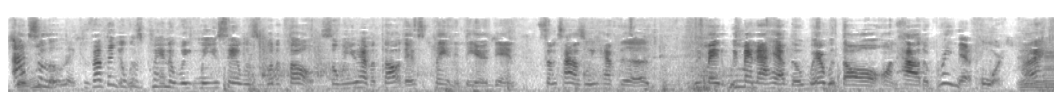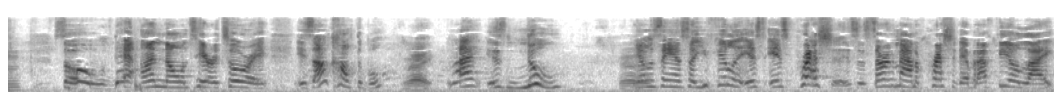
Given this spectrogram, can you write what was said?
Said, we- Absolutely, because I think it was planted when you say it was with a thought. So when you have a thought that's planted there, then sometimes we have to we may we may not have the wherewithal on how to bring that forth, right? Mhm. So that unknown territory is uncomfortable, right. right? It's new. You know what I'm saying? So you feel it. It's it's pressure. It's a certain amount of pressure there, but I feel like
